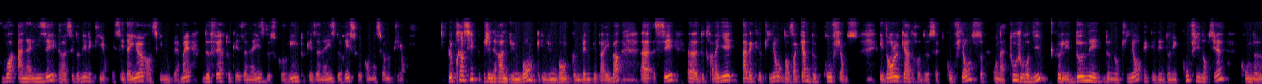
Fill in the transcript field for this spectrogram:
pouvoir analyser euh, ces données des clients. Et c'est d'ailleurs euh, ce qui nous permet de faire toutes les analyses de scoring, toutes les analyses de risque qu'on a sur nos clients. Le principe général d'une banque, et d'une banque comme BNP Paribas, euh, c'est de travailler avec le client dans un cadre de confiance. Et dans le cadre de cette confiance, on a toujours dit que les données de nos clients étaient des données confidentielles qu'on ne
